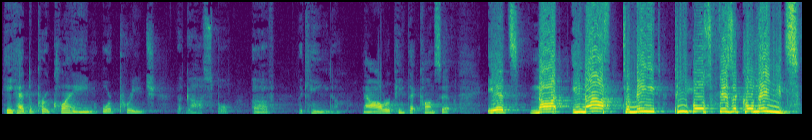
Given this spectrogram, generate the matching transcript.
he had to proclaim or preach the gospel of the kingdom. Now, I'll repeat that concept. It's not enough to meet people's physical needs.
